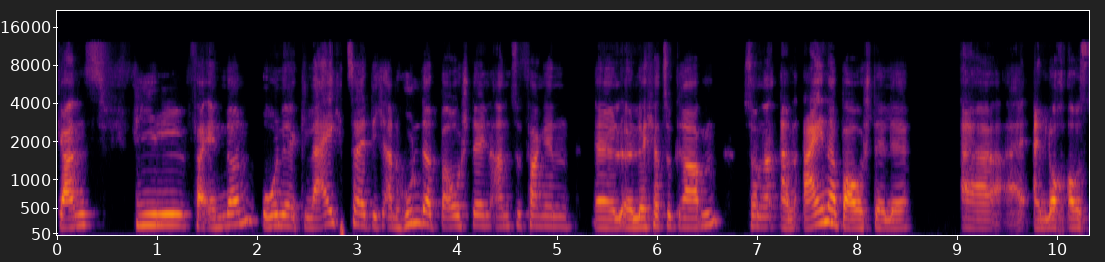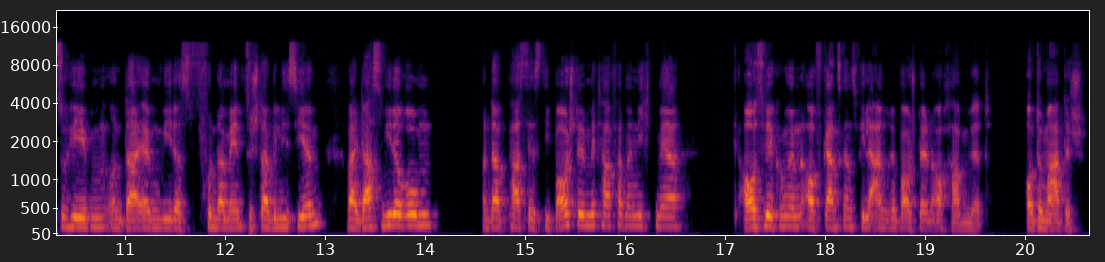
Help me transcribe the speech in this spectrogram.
ganz viel verändern, ohne gleichzeitig an 100 Baustellen anzufangen, äh, Löcher zu graben, sondern an einer Baustelle äh, ein Loch auszuheben und da irgendwie das Fundament zu stabilisieren, weil das wiederum, und da passt jetzt die Baustellenmetapher dann nicht mehr, Auswirkungen auf ganz, ganz viele andere Baustellen auch haben wird. Automatisch.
